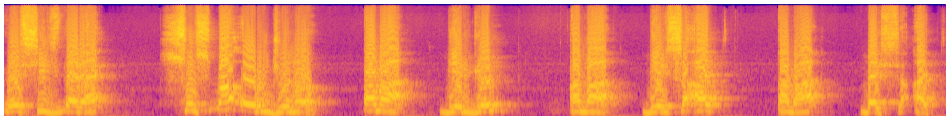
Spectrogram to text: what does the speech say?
ve sizlere susma orucunu ama bir gün ama bir saat ama beş saat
